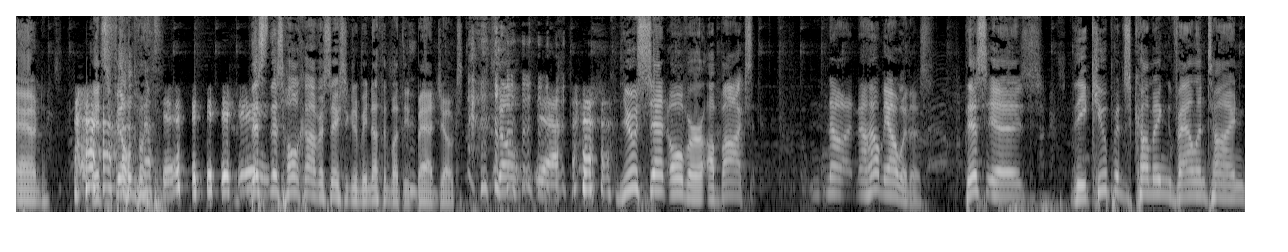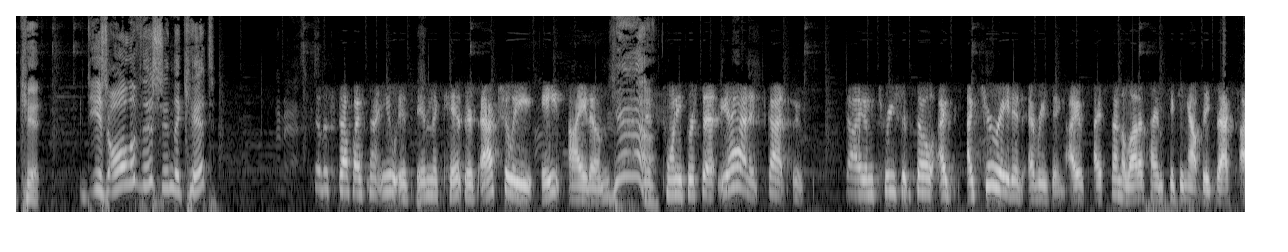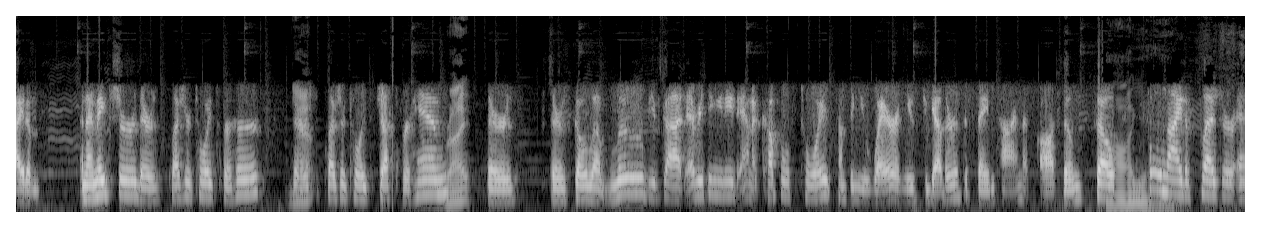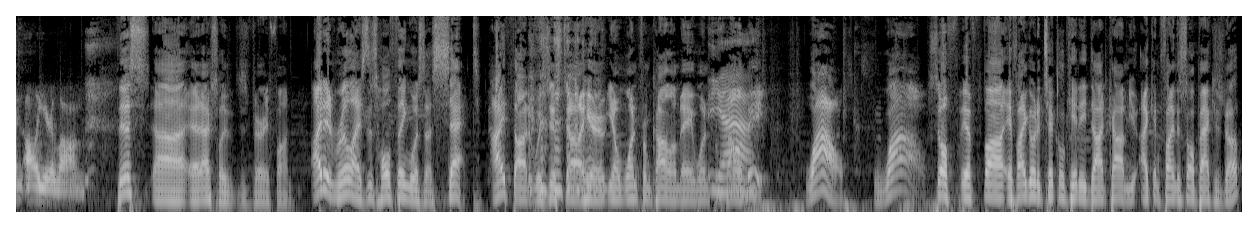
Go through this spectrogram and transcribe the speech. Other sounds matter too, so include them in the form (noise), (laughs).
and it's (laughs) filled with this. This whole conversation to be nothing but these bad jokes. So yeah. (laughs) you sent over a box. Now, now help me out with this. This is the Cupid's Coming Valentine kit. Is all of this in the kit? So the stuff I sent you is in the kit. There's actually eight items. Yeah. It's twenty percent. Yeah, and it's got it's items free ship. So I I curated everything. I I spent a lot of time picking out the exact items, and I made sure there's pleasure toys for her. There's Yeah. pleasure toys just for him. Right. There's there's Go Love Lube. You've got everything you need and a couple's toy, something you wear and use together at the same time. That's awesome. So Aw, yeah. full night of pleasure and all year long. This, uh, it actually is very fun. I didn't realize this whole thing was a set. I thought it was just uh, here, you know, one from column A, one from Yeah. column B. Wow. Wow. So if if, uh, if I go to ticklekitty.com, you, I can find this all packaged up?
